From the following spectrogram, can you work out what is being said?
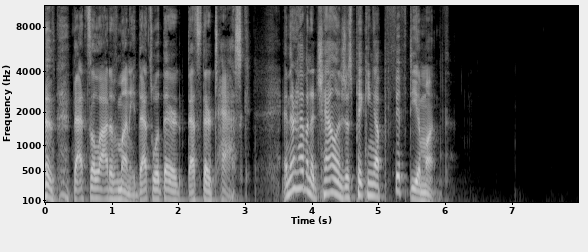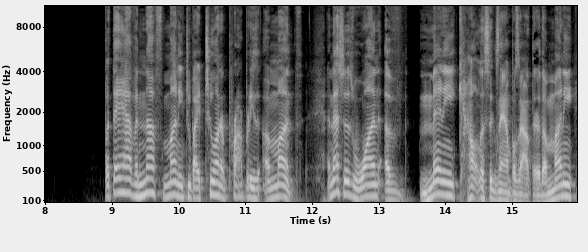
that's a lot of money. That's what their that's their task. And they're having a challenge just picking up 50 a month. But they have enough money to buy 200 properties a month. And that's just one of many countless examples out there. The money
